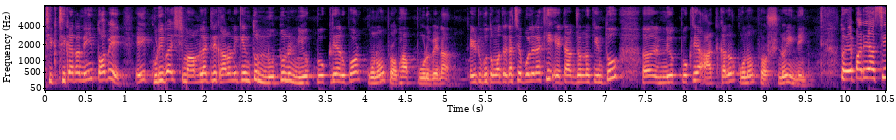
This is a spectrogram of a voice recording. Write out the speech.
ঠিক ঠিকানা নেই। তবে এই কুড়ি বাইশ মামলাটির কারণে কিন্তু নতুন নিয়োগ প্রক্রিয়ার উপর কোনো প্রভাব পড়বে না। এইটুকু তোমাদের কাছে বলে রাখি, এটার জন্য কিন্তু নিয়োগ প্রক্রিয়া আটকানোর কোনো প্রশ্নই নেই। তো এবারে আসি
